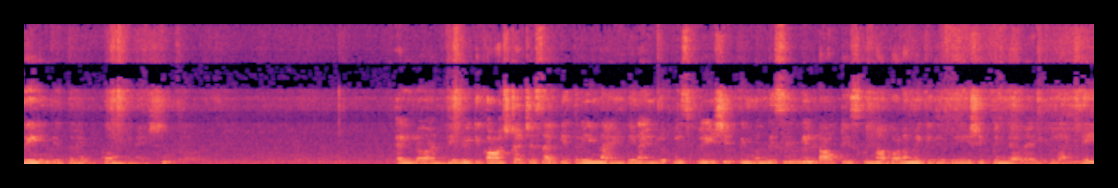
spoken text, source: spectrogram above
Green with red combination. Yellow అండి. వీటి కాస్ట్ వచ్చేసరికి three ninety nine rupees free shipping ఉంది. సింగిల్ టాప్ తీసుకున్నా కూడా మీకు ఇది ఫ్రీ షిప్పింగ్ అవైలబుల్ అండి.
